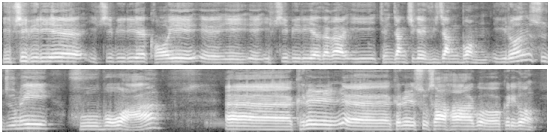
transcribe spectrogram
입시 비리에 입시 비리에 거의 이, 이 입시 비리에다가 이 된장찌개 위장범 이런 수준의 후보와 에, 그를 에, 그를 수사하고 그리고 에,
